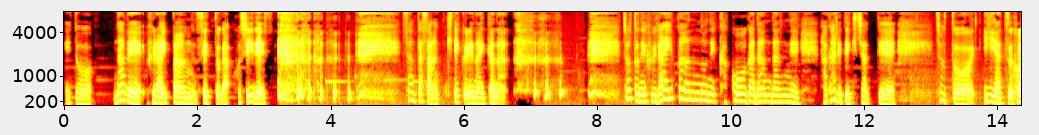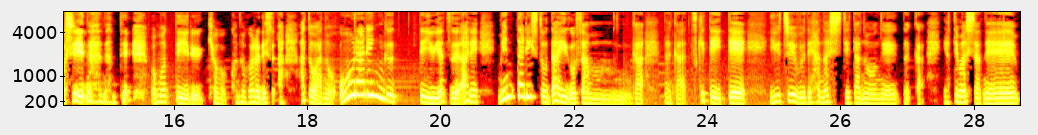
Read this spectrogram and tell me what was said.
えっと、鍋、フライパンセットが欲しいです。サンタさん来てくれないかな ちょっとね、フライパンのね、加工がだんだんね、剥がれてきちゃって、ちょっといいやつ欲しいな、なんて思っている今日この頃です。あ、あとあの、オーラリングっていうやつ、あれ、メンタリスト DAIGO さんがなんかつけていて、YouTube で話してたのをね、なんかやってましたね。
